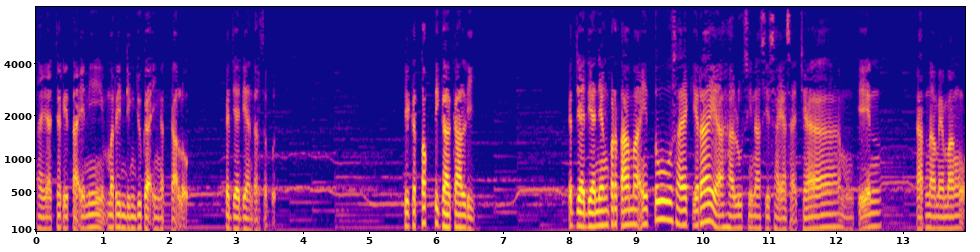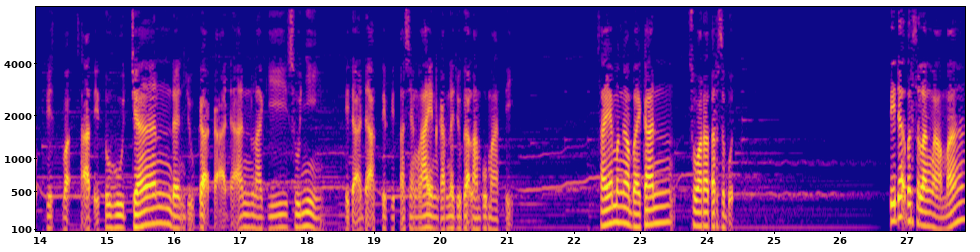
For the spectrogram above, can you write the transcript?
Saya cerita ini merinding juga ingat kalau kejadian tersebut. Diketok tiga kali. Kejadian yang pertama itu saya kira ya halusinasi saya saja, mungkin karena memang saat itu hujan dan juga keadaan lagi sunyi, tidak ada aktivitas yang lain karena juga lampu mati. Saya mengabaikan suara tersebut. Tidak berselang lama,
